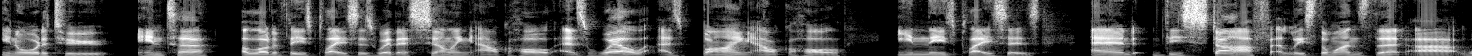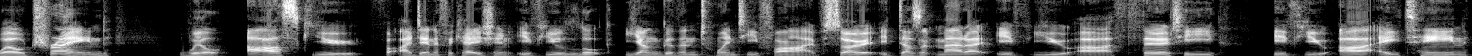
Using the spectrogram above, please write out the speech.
in order to enter a lot of these places where they're selling alcohol as well as buying alcohol in these places. And the staff, at least the ones that are well trained, will ask you for identification if you look younger than 25. So it doesn't matter if you are 30, if you are 18,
